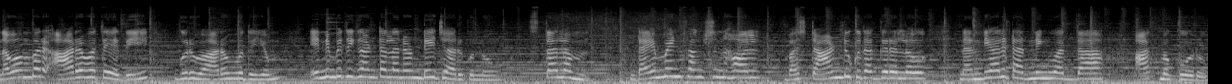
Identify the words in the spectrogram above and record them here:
నవంబర్ ఆరవ తేదీ గురువారం ఉదయం ఎనిమిది గంటల నుండి జరుగును. స్థలం డైమండ్ ఫంక్షన్ హాల్ బస్ స్టాండుకు దగ్గరలో నంద్యాల టర్నింగ్ వద్ద ఆత్మకూరు.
